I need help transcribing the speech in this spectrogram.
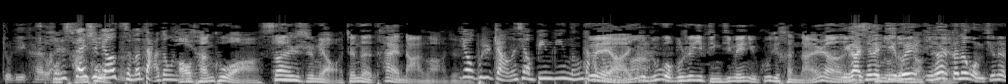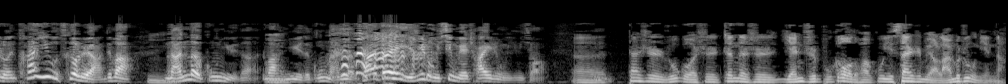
就离开了。可是三十秒怎么打动你？好残酷啊！三十秒真的太难了，就是要不是长得像冰冰，能打动对呀、吗如果不是一顶级美女，估计很难让。你看现在地推，你看刚才才我们听这轮，他也有策略啊，对吧？嗯男的攻女的，是吧？女的攻男的，他这也是一种性别差异一种营销。呃，但是如果是真的是颜值不够的话，估计三十秒拦不住您呐。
